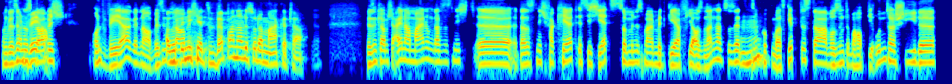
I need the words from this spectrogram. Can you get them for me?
Und wir sind und uns, glaube ich, und wer, genau. Wir sind, also bin ich jetzt Webanalyst oder Marketer? Ja wir sind, glaube ich, einer Meinung, dass es nicht, äh, dass es nicht verkehrt ist, sich jetzt zumindest mal mit GA4 auseinanderzusetzen, mhm. zu gucken, was gibt es da, wo sind überhaupt die Unterschiede,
